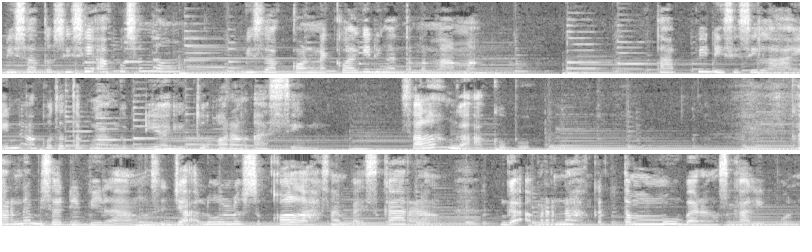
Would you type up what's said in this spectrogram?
Di satu sisi aku seneng bisa connect lagi dengan teman lama. Tapi di sisi lain aku tetap nganggep dia itu orang asing. Salah nggak aku bu? Karena bisa dibilang sejak lulus sekolah sampai sekarang nggak pernah ketemu barang sekalipun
